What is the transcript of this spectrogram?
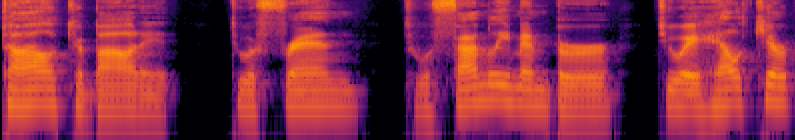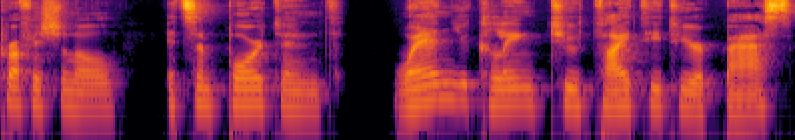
talk about it to a friend, to a family member, to a healthcare professional. It's important. When you cling too tightly to your past,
